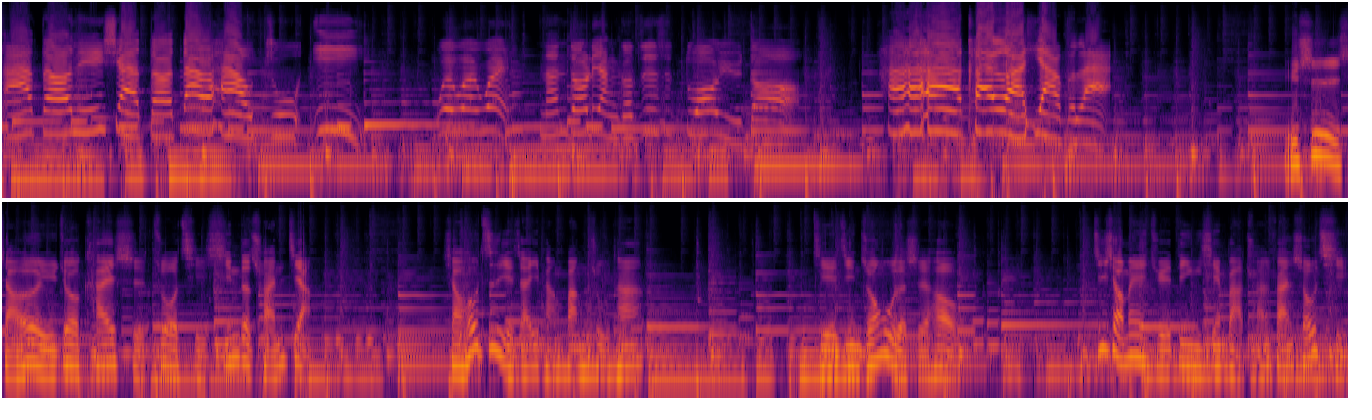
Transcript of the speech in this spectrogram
阿德，你想得到好主意。喂喂喂，难得两个字是多余的，哈哈哈，开玩笑的啦。于是小鳄鱼就开始做起新的船桨，小猴子也在一旁帮助他。接近中午的时候，鸡小妹决定先把船帆收起，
